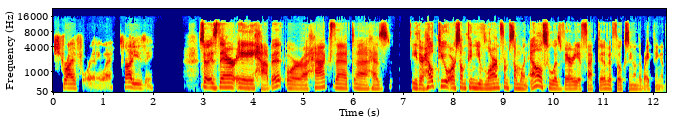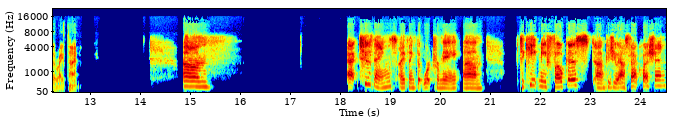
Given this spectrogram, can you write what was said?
strive for anyway it's not easy so, is there a habit or a hack that uh, has either helped you or something you've learned from someone else who was very effective at focusing on the right thing at the right time? Um, two things I think that worked for me. Um, to keep me focused, because um, you asked that question,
